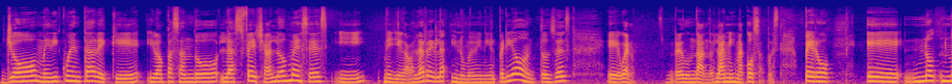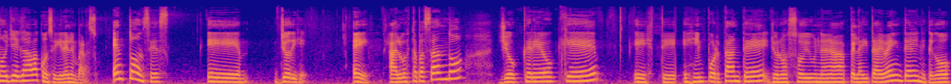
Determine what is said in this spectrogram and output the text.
yo me di cuenta de que iban pasando las fechas, los meses, y me llegaba la regla y no me venía el periodo. Entonces, eh, bueno, redundando, es la misma cosa, pues. Pero eh, no, no llegaba a conseguir el embarazo. Entonces, eh, yo dije, hey, algo está pasando, yo creo que este, es importante, yo no soy una peladita de 20, ni tengo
